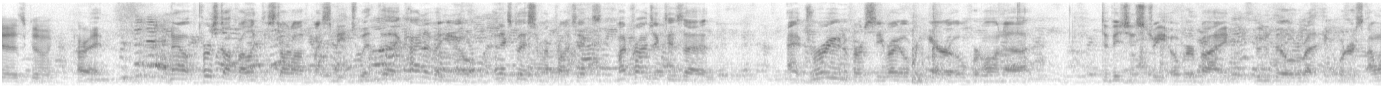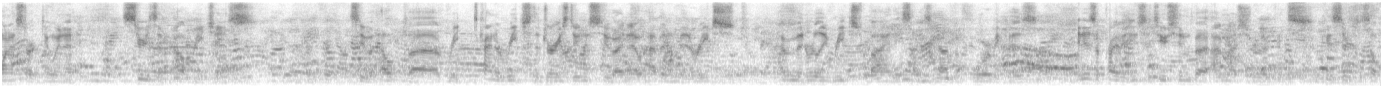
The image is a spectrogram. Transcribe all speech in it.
Yeah, it's going. All right. Now, first off, I like to start off my speech with uh, kind of a, you know, an explanation of my project. My project is uh, at Drury University, right over here, over on uh, Division Street, over by Boonville, over by the headquarters. I want to start doing a series of outreaches to help uh, re- reach the Drury students who I know haven't been reached, haven't been really reached by the of God before because it is a private institution, but I'm not sure if it's considers itself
